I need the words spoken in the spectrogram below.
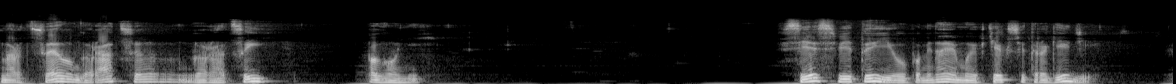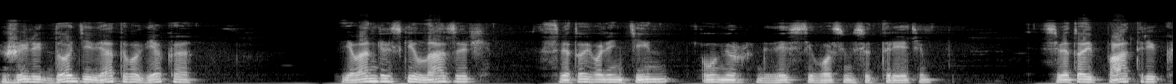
Марцел, Горацио, Гораций, Полоний. Все святые, упоминаемые в тексте трагедии, жили до IX века Евангельский Лазарь, святой Валентин умер 283 святой Патрик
